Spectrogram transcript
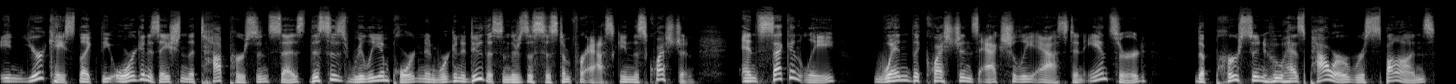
in your case, like the organization, the top person says, this is really important and we're going to do this. And there's a system for asking this question. And secondly, when the question's actually asked and answered, the person who has power responds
